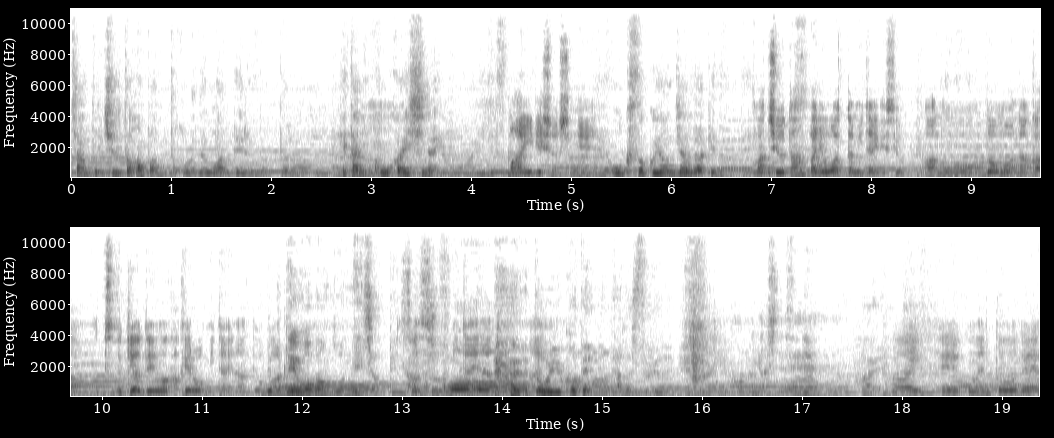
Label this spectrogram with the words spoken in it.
ちゃんと中途半端なところで終わってるんだったら下手に公開しない方がいいですか？ら、まあいいでしょうしね、えー憶測読んじゃうだけなんで、まあ中途半端に終わったみたいですよ。あのどうもなんか続きは電話かけろみたいなんで電話番号ねえじゃんっていう話。そうそうみはたいな、はい、どういうことやねんって話する。ね話ですねはい。はい、えーコメントで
